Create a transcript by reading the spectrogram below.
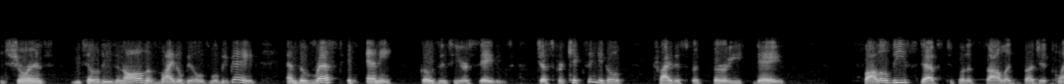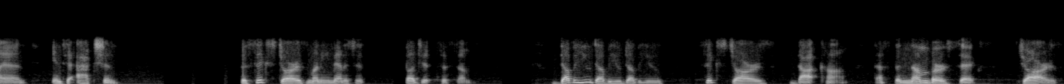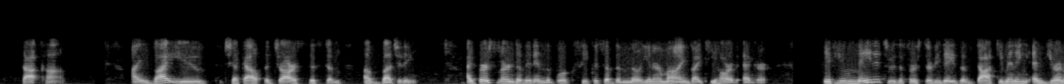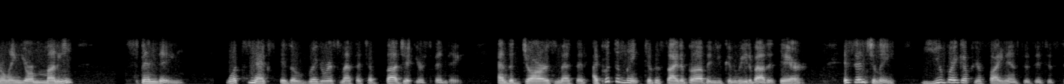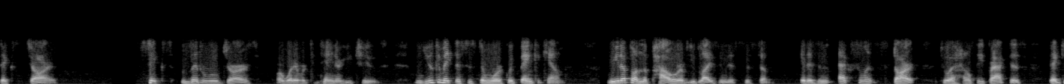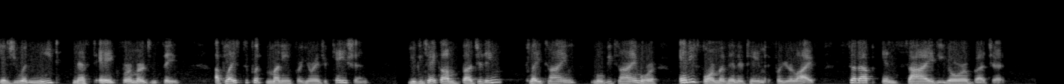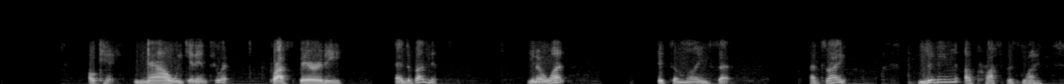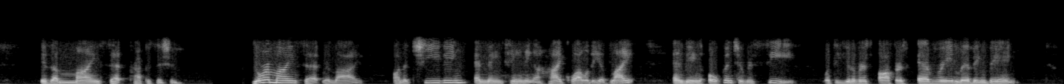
insurance, utilities, and all the vital bills will be paid, and the rest, if any, goes into your savings. Just for kicks and giggles, try this for 30 days. Follow these steps to put a solid budget plan into action. The Six Jars Money Management Budget System. www.sixjars.com. That's the number six jars.com. I invite you to check out the JAR system of budgeting. I first learned of it in the book Secrets of the Millionaire Mind by T. Harv Eker. If you made it through the first 30 days of documenting and journaling your money, spending. What's next is a rigorous method to budget your spending and the JARS method. I put the link to the site above and you can read about it there. Essentially, you break up your finances into six jars, six literal jars, or whatever container you choose. You can make the system work with bank accounts. Read up on the power of utilizing this system. It is an excellent start to a healthy practice that gives you a neat nest egg for emergencies a place to put money for your education. You can take on budgeting, playtime, movie time, or any form of entertainment for your life set up inside your budget. Okay, now we get into it prosperity and abundance. You know what? it's a mindset. That's right. Living a prosperous life is a mindset proposition. Your mindset relies on achieving and maintaining a high quality of life and being open to receive what the universe offers every living being.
